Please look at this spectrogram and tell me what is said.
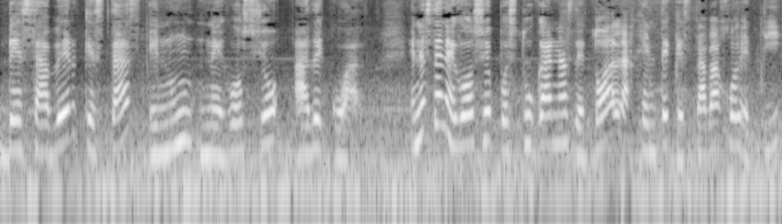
de saber que estás en un negocio adecuado. En este negocio, pues tú ganas de toda la gente que está abajo de ti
